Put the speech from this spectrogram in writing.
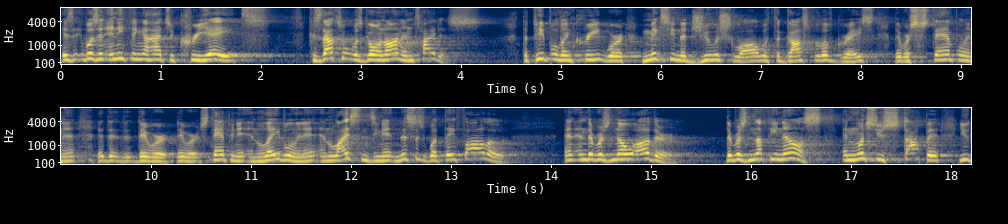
It wasn't anything I had to create, because that's what was going on in Titus. The people in Crete were mixing the Jewish law with the gospel of grace. They were stamping it, they were, they were stamping it and labeling it and licensing it, and this is what they followed. And, and there was no other. There was nothing else. And once you stop it, you,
